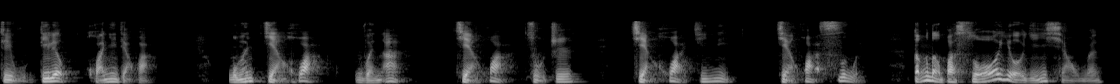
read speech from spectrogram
第五、第六，环境简化，我们简化文案，简化组织，简化精力，简化思维等等，把所有影响我们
